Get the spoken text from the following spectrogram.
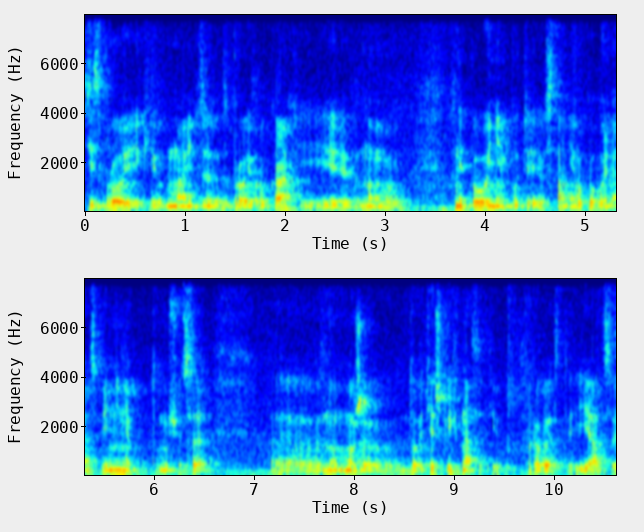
зі зброєю, які мають зброю в руках і ну, не повинні бути в стані алкогольного сп'яніння, тому що це ну, може до тяжких наслідків привести. Я це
